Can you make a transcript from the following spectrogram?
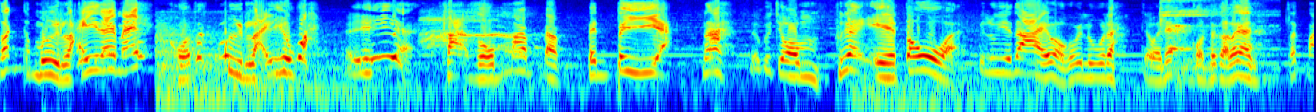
สักหมื่นไลค์ได้ไหม ขอสักหมื่นไลค์เถอะวะไอ้เหี้ยสะสมมาแบบเป็นปีอะนะท่านผู้ชมเพื่อเอโต้อะไม่รู้จะได้บอกก็ไม่รู้นะแต่วันเนี้ยกดไปก่อนแล้วกัน สักไป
